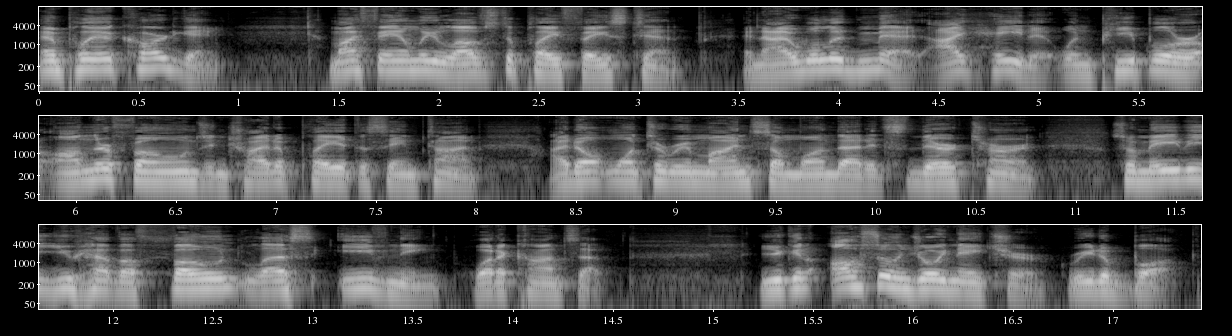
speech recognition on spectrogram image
and play a card game. My family loves to play Phase 10, And I will admit, I hate it when people are on their phones and try to play at the same time. I don't want to remind someone that it's their turn. So maybe you have a phone less evening. What a concept. You can also enjoy nature, read a book,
